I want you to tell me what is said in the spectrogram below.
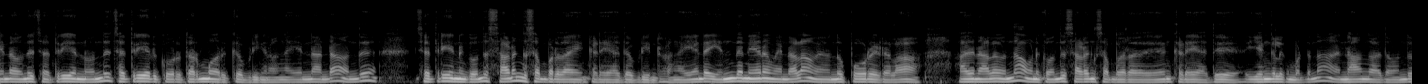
ஏன்னா வந்து சத்திரியன் வந்து சத்திரியருக்கு ஒரு தர்மம் இருக்குது அப்படிங்கிறாங்க. என்னான்டா வந்து சத்திரியனுக்கு வந்து சடங்கு சம்பிரதாயம் கிடையாது அப்படின்றாங்க. ஏன்டா எந்த நேரம் வேணாலும் அவன் வந்து போரிடலாம். அதனால் வந்து அவனுக்கு வந்து சடங்கு சம்பிரதாயம் கிடையாது. எங்களுக்கு மட்டும்தான் நாங்கள் அதை வந்து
